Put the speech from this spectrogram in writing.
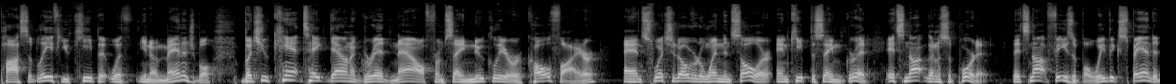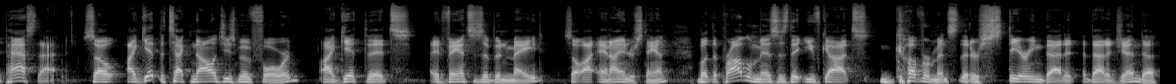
possibly if you keep it with, you know, manageable, but you can't take down a grid now from, say, nuclear or coal fire and switch it over to wind and solar and keep the same grid. It's not going to support it. It's not feasible. We've expanded past that. So I get the technologies moved forward. I get that advances have been made. So I, and I understand, but the problem is is that you've got governments that are steering that that agenda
